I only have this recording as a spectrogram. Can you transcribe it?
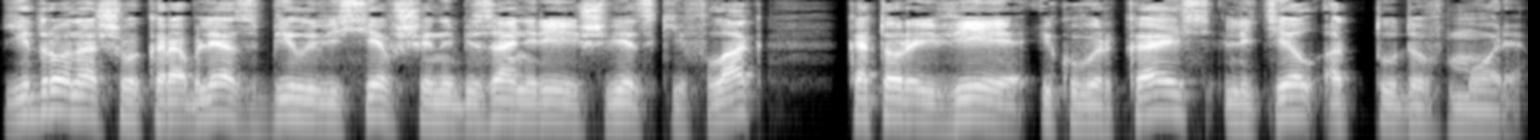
Ядро нашего корабля сбило висевший на бизань рей шведский флаг – который, вея и кувыркаясь, летел оттуда в море.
